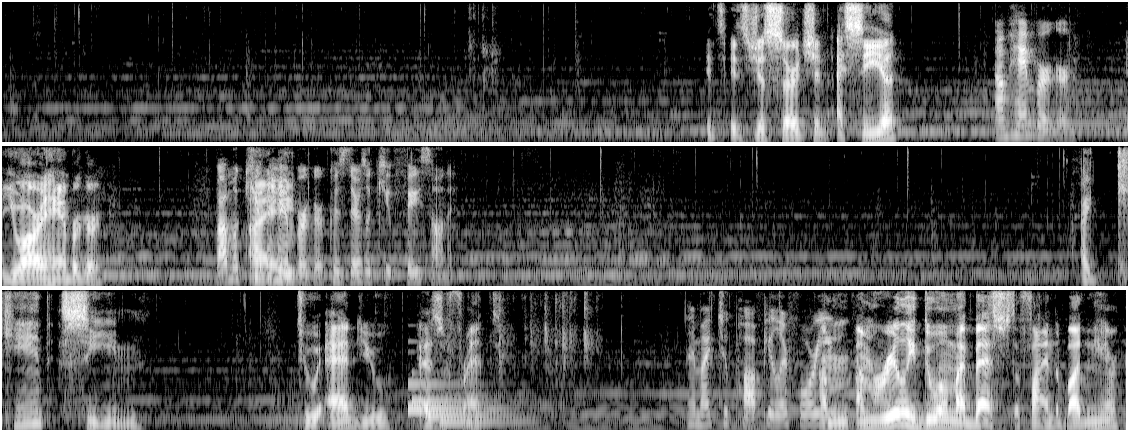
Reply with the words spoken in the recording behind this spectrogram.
It's it's just searching. I see you. I'm hamburger. You are a hamburger. But I'm a cute I- hamburger because there's a cute face on it. I can't seem to add you as a friend. Am I too popular for you? I'm I'm really doing my best to find the button here.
